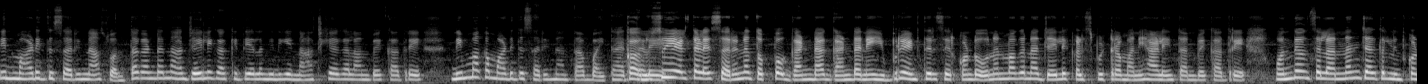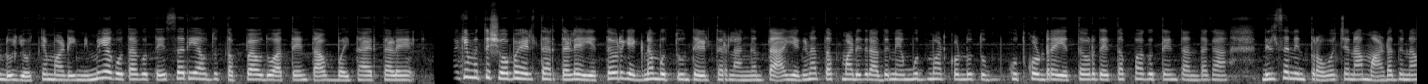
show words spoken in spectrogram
ನೀನು ಮಾಡಿದ್ದು ಸರಿನಾ? ಸ್ವಂತ ಗಂಡನ ಜೈಲಿಗೆ ಹಾಕಿದೆಯಲ್ಲ, ನಿನಗೆ ನಾಚಿಕೆ ಆಗಲ್ಲ ಅನ್ಬೇಕಾದ್ರೆ ನಿಮ್ಮಗ ಮಾಡಿದ್ದು ಸರಿನಾ ಅಂತ ಬೈತಾ ಇರ್ತಾಳೆ. ಅನಸೂಯ ಹೇಳ್ತಾಳೆ, ಸರಿನಾ ತಪ್ಪು, ಗಂಡ, ಗಂಡನೇ ಇಬ್ಬರು ಹೆಂಡ್ತಿರು ಸೇರ್ಕೊಂಡು ನನ್ನ ಮಗನ ಜೈಲಿಗೆ ಕಳಿಸ್ಬಿಟ್ರ ಮನೆ ಹಾಳಿ ಅಂತ ಅನ್ಬೇಕಾದ್ರೆ ಒಂದೇ ಒಂದ್ಸಲ ನನ್ನ ಜಾಗದಲ್ಲಿ ನಿಂತ್ಕೊಂಡು ಯೋಚನೆ ಮಾಡಿ ನಿಮಗೆ ಗೊತ್ತಾಗುತ್ತೆ ಸರಿ ಯಾವುದು ತಪ್ಪು ಯಾವುದು ಅತ್ತೆ ಅಂತ ಬೈತಾ ಇರ್ತಾಳೆ. ಹಾಗೆ ಮತ್ತೆ ಶೋಭಾ ಹೇಳ್ತಾ ಇರ್ತಾಳೆ, ಎತ್ತವ್ರಿಗೆ ಯಜ್ಞ ಬುತ್ತು ಅಂತ ಹೇಳ್ತಾರಲ್ಲ ಹಂಗಂತ, ಯಜ್ಞ ತಪ್ಪು ಮಾಡಿದ್ರೆ ಅದನ್ನೇ ಮುದ್ದು ಮಾಡಿಕೊಂಡು ತುಪ್ ಕೂತ್ಕೊಂಡ್ರೆ ಎತ್ತವ್ರದ್ದೇ ತಪ್ಪಾಗುತ್ತೆ ಅಂತ ಅಂದಾಗ, ನಿಲ್ಸ ನಿನ್ನ ಪ್ರವಚನ, ಮಾಡೋದನ್ನ,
